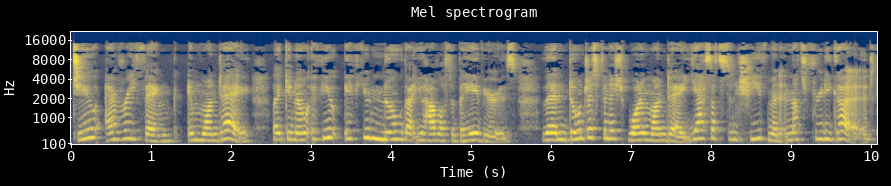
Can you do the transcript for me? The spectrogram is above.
Do everything in one day. Like, you know, if you if you know that you have lots of behaviors, then don't just finish one in one day. Yes, that's an achievement and that's really good.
